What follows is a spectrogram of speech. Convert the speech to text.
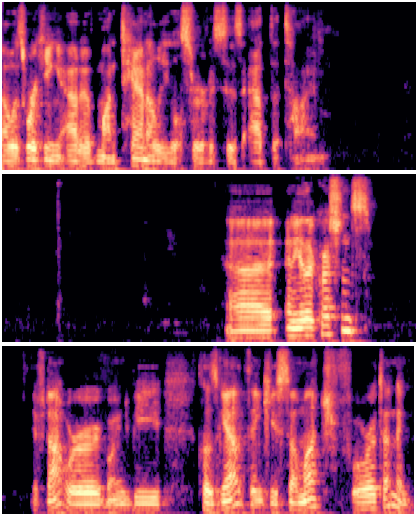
uh, was working out of Montana Legal Services at the time. Uh, any other questions? If not, we're going to be closing out. Thank you so much for attending.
